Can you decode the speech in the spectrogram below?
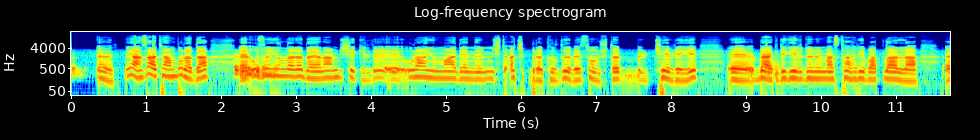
vermiyor. Evet yani zaten burada e, uzun yıllara dayanan bir şekilde e, uranyum madenlerinin işte açık bırakıldığı ve sonuçta çevreyi e, belki de geri dönülmez tahribatlarla e,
